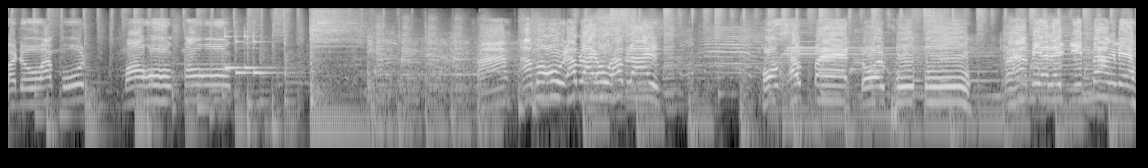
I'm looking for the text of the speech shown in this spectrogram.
มาดูครับมูดมหกมหกฮะอามหกทับไรหกทับไรหกทับแปดโดยครูปูนะฮะมีอะไรกินบ้างเนี่ย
